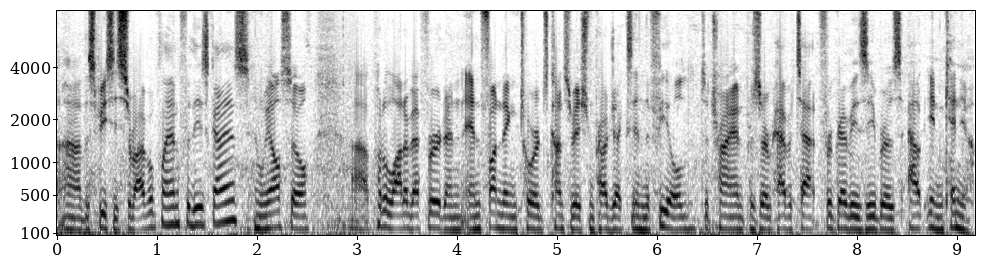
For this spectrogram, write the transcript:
uh, the species survival plan for these guys, and we also uh, put a lot of effort and, and funding towards conservation projects in the field to try and preserve habitat for Grevy zebras out in Kenya.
